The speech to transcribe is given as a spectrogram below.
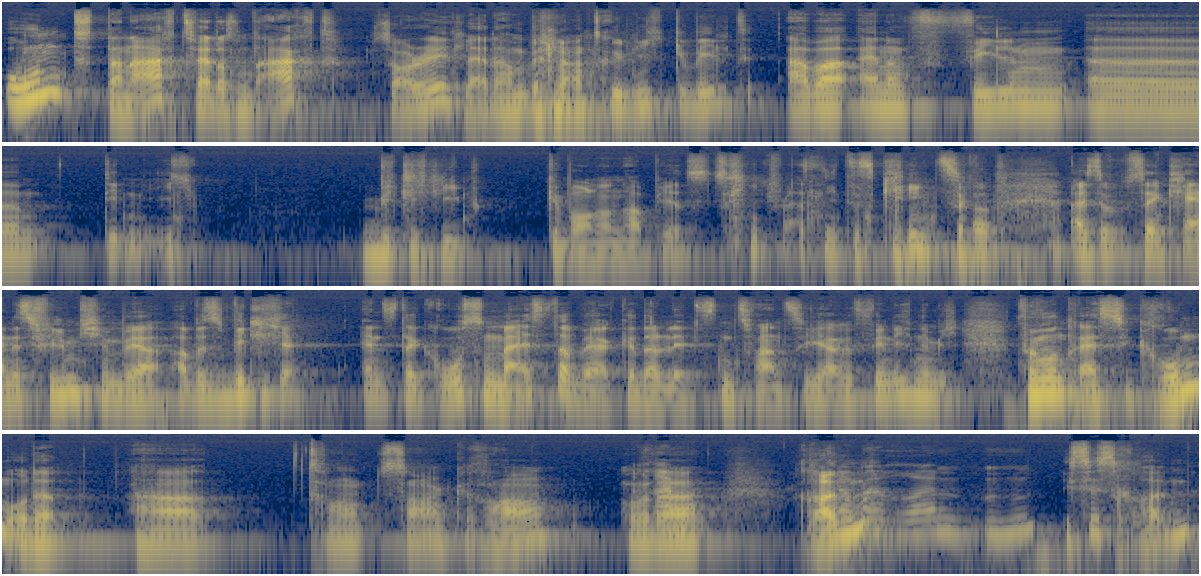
Und danach, 2008, sorry, leider haben wir L'Intrus nicht gewählt, aber einen Film, äh, den ich wirklich lieb gewonnen habe jetzt. Ich weiß nicht, das klingt so, als ob es ein kleines Filmchen wäre, aber es ist wirklich eines der großen Meisterwerke der letzten 20 Jahre, finde ich, nämlich 35 Rum oder äh, 35 Grand oder Röm. Mhm. Ist es Röm?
